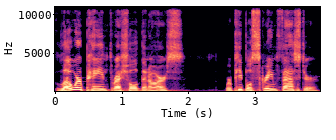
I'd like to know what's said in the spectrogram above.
lower pain threshold than ours, where people scream faster,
